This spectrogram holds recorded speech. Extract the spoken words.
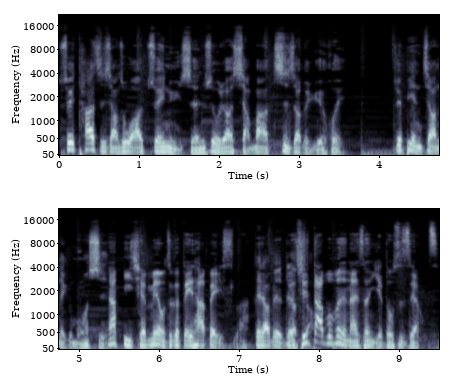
所以他只想说我要追女生，所以我就要想办法制造个约会，就变这样的一个模式。那以前没有这个 database 啦，database 对，其实大部分的男生也都是这样子。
